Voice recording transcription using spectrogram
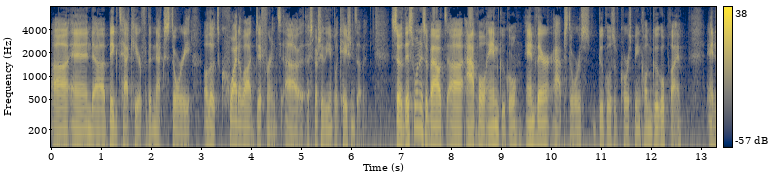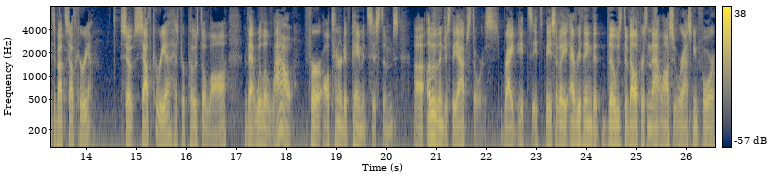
uh, and uh, big tech here for the next story, although it's quite a lot different, uh, especially the implications of it. So, this one is about uh, Apple and Google and their app stores. Google's, of course, being called Google Play, and it's about South Korea. So, South Korea has proposed a law that will allow for alternative payment systems uh, other than just the app stores, right? It's it's basically everything that those developers in that lawsuit were asking for.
